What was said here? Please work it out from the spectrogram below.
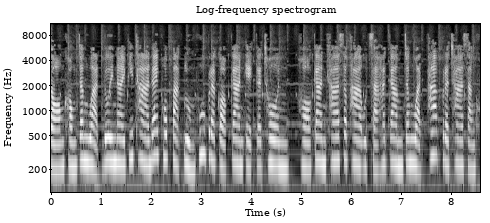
สองของจังหวัด โดยนายพิธาได้พบปะกลุ่มผู้ประกอบการเอกชน หอการค้าสภาอุตสาหกรรม จังหวัดภาคประชาสังค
